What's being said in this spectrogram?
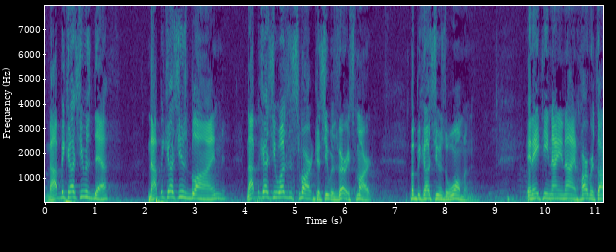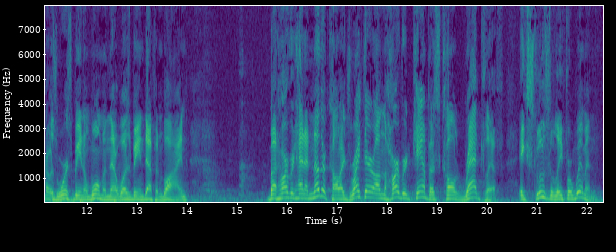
Not because she was deaf, not because she was blind, not because she wasn't smart, because she was very smart, but because she was a woman. In 1899, Harvard thought it was worse being a woman than it was being deaf and blind. But Harvard had another college right there on the Harvard campus called Radcliffe, exclusively for women.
